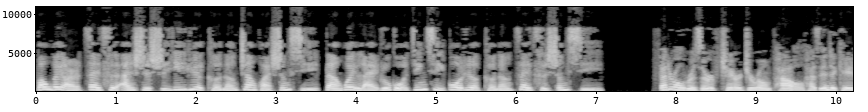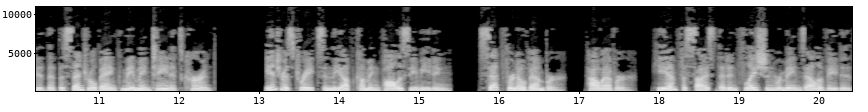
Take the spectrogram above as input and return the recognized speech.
鲍威尔再次暗示十一月可能暂缓升息，但未来如果经济过热，可能再次升息。Federal Reserve Chair Jerome Powell has indicated that the central bank may maintain its current interest rates in the upcoming policy meeting, set for November. However, he emphasized that inflation remains elevated,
